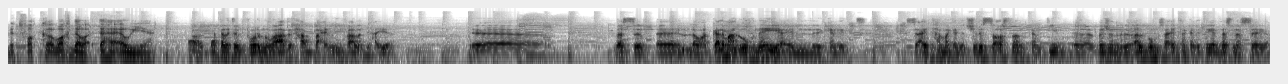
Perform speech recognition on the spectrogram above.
بتفكر واخدة وقتها قوي يعني. آه دخلت الفرن وقعدت حبة حلوين فعلا دي حقيقة. آه بس آه لو هتكلم عن الأغنية اللي كانت ساعتها ما كانتش لسه أصلا كان في فيجن للألبوم ساعتها كانت هي الناس نسايه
